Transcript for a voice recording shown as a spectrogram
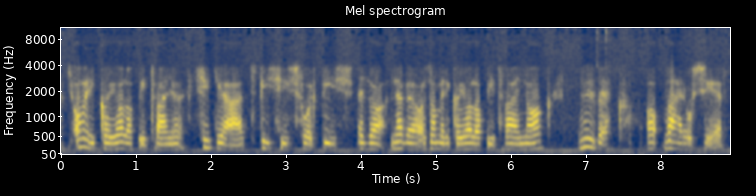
Egy amerikai alapítvány, City Art Pieces for Peace, ez a neve az amerikai alapítványnak, művek a városért,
